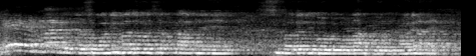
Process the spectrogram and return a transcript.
Eh, matur soalnya masalah kami semua dari bulu marbun mulai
